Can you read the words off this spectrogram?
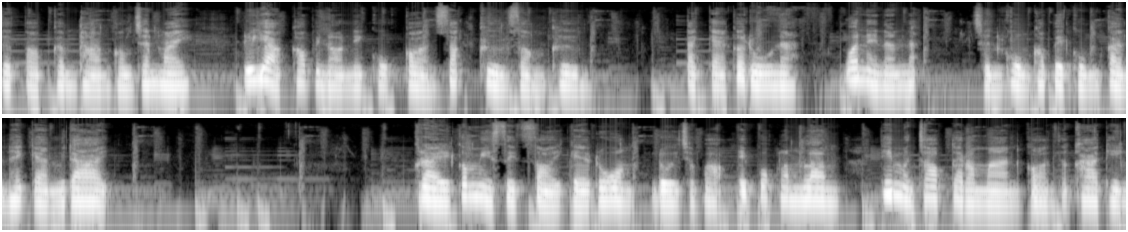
จะตอบคำถามของฉันไหม หรืออยากเข้าไปนอนในคุกก่อนสักคืนสองคืน แต่แกก็รู้นะ ว่าในนั้นน่ะ ฉันคงเข้าไปคุ้มกันให้แกไม่ได้ ใครก็มีสิทธิ์สอยแกร่วง โดยเฉพาะไอ้พวกลำๆที่มันชอบทรมานก่อนจะฆ่าทิ้ง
